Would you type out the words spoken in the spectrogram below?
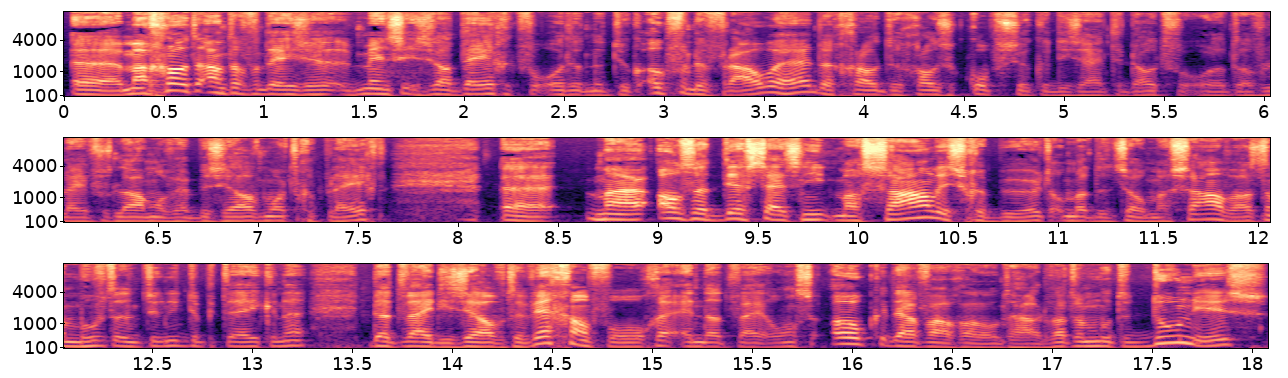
Uh, maar een groot aantal van deze mensen is wel degelijk veroordeeld natuurlijk. Ook van de vrouwen. Hè. De, grote, de grootste kopstukken die zijn ter dood veroordeeld of levenslang of hebben zelfmoord gepleegd. Uh, maar als het destijds niet massaal is gebeurd, omdat het zo massaal was, dan hoeft dat natuurlijk niet te betekenen dat wij diezelfde weg gaan volgen en dat wij ons ook daarvan gaan onthouden. Wat we moeten doen is,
